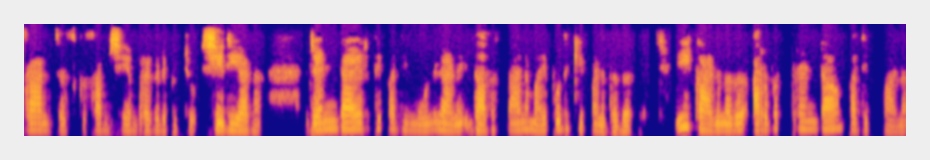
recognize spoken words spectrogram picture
ഫ്രാൻസെസ്ക് സംശയം പ്രകടിപ്പിച്ചു. ശരിയാണ്. രണ്ടായിരത്തി പതിമൂന്നിലാണ് ഇത് അവസാനമായി പുതുക്കി പണിതത്. ഈ കാണുന്നത് അറുപത്തിരണ്ടാം പതിപ്പാണ്.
